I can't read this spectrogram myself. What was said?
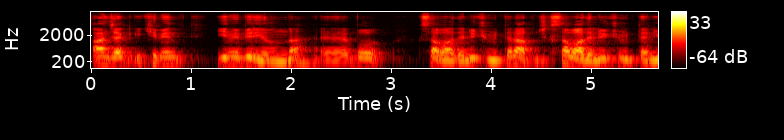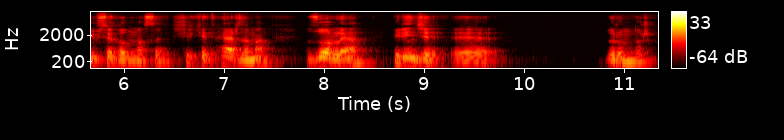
Ancak 2021 yılında e, bu kısa vadeli yükümlülükler artmış. Kısa vadeli yükümlülüklerin yüksek olması şirketi her zaman zorlayan birinci e, durumdur.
